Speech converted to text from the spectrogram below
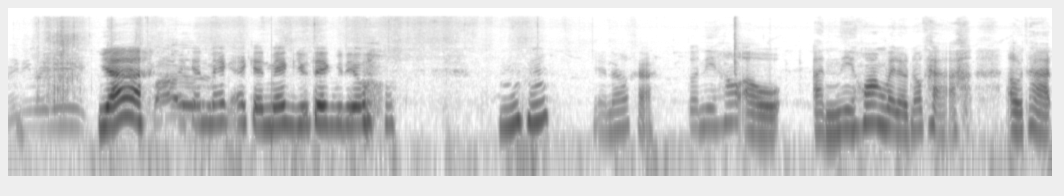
Many, many. Yeah Bye. I can make I can make you take video อือหือเดี๋ยวเนาะค่ะ ตัวนี้เฮาเอาอันนี้ห้องไว้แล้วเนาะค่ะ เอาถาด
